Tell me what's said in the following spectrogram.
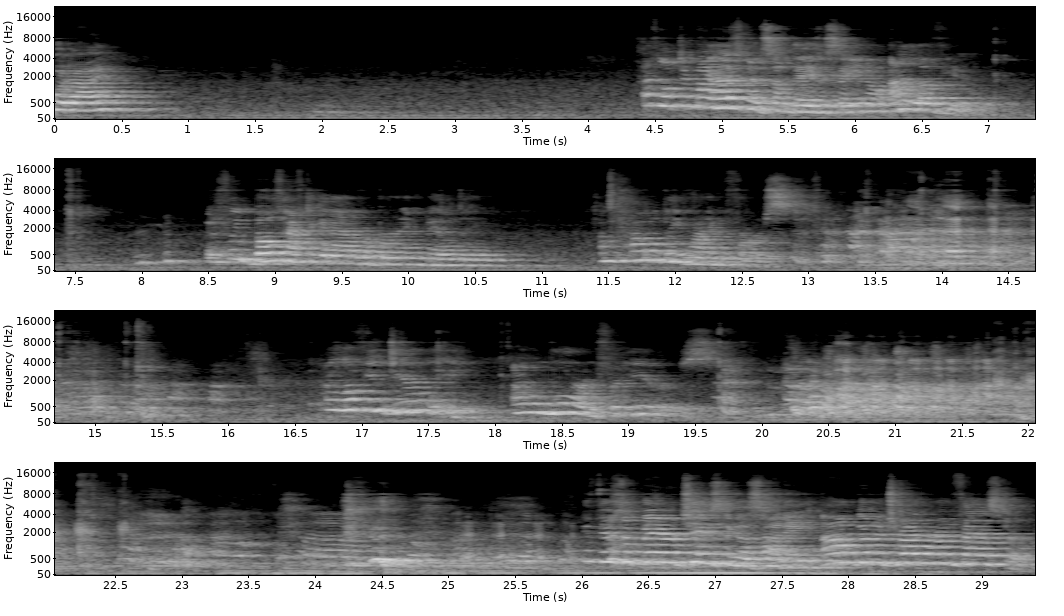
Would I? I've looked at my husband some days and say, you know, I love you. But if we both have to get out of a burning building, I'm probably running first. I love you dearly. I will mourn for years. if there's a bear chasing us, honey, I'm going to try to run faster.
